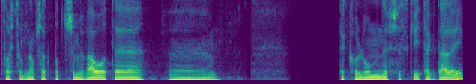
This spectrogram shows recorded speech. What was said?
coś, co by na przykład podtrzymywało te, e, te kolumny wszystkie i tak dalej.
